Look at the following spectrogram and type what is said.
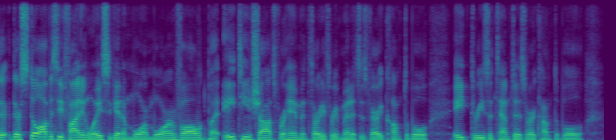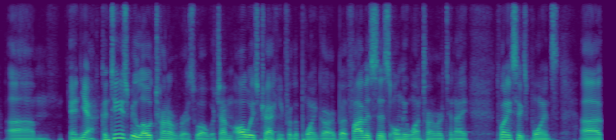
they're, they're still obviously finding ways to get him more and more involved, but 18 shots for him in 33 minutes is very comfortable. Eight threes attempted is very comfortable. Um, and yeah, continues to be low turnover as well, which I'm always tracking for the point guard. But five assists, only one turnover tonight, 26 points. Uh,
